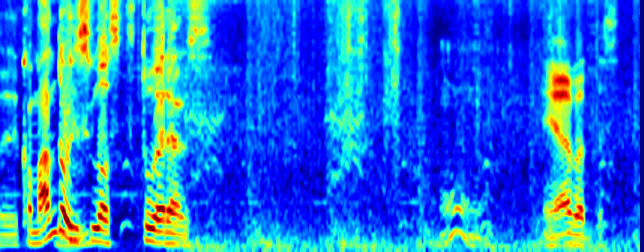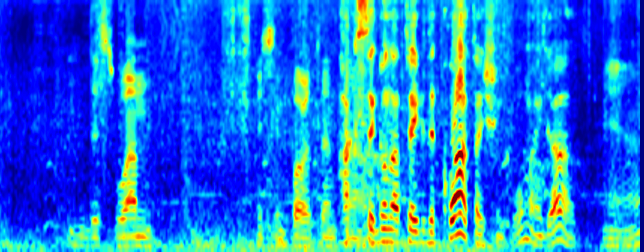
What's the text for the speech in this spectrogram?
uh, Commando is lost two RLs. Oh, Yeah, but this, this one is important. now. Axel gonna take the quad, I think. Oh my god, Yeah.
